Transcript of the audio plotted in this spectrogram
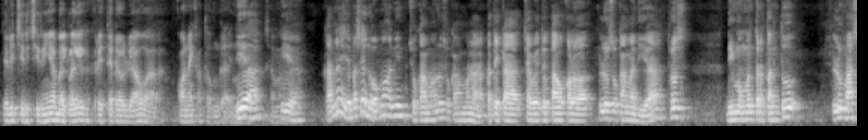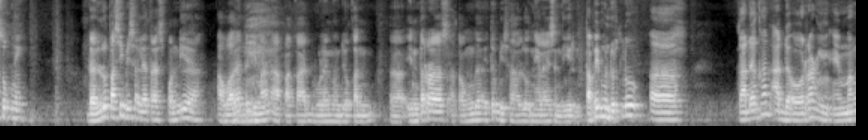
Jadi ciri-cirinya baik lagi ke kriteria di awal, connect atau enggaknya Iya, sama iya. Karena ya pasti ada omongan nih suka sama lu, suka sama. Nah, ketika cewek itu tahu kalau lu suka sama dia, terus di momen tertentu lu masuk nih. Dan lu pasti bisa lihat respon dia. Awalnya tuh gimana? Apakah mulai menunjukkan eh, interest atau enggak? Itu bisa lu nilai sendiri. Tapi menurut lu eh, kadang kan ada orang yang emang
